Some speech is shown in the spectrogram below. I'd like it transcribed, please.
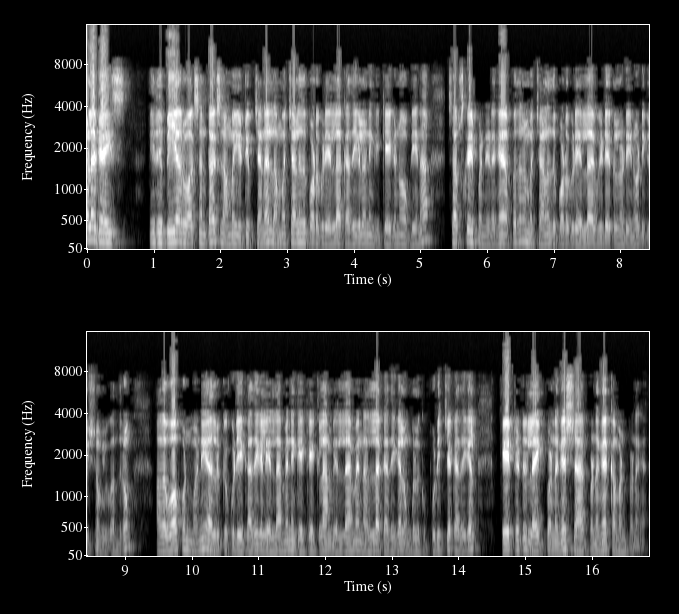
ஹலோ கைஸ் இது பிஆர் வாக்ஸ் அண்ட் டாக்ஸ் நம்ம யூடியூப் சேனல் நம்ம சேனல் போடக்கூடிய எல்லா கதைகளும் நீங்கள் கேட்கணும் அப்படின்னா சப்ஸ்கிரைப் பண்ணிடுங்க. அப்போ தான் நம்ம சேனல் போடக்கூடிய எல்லா வீடியோக்களுடைய நோட்டிஃபிகேஷன் உங்களுக்கு வந்துடும் அதை ஓப்பன் பண்ணி அதில் இருக்கக்கூடிய கதைகள் எல்லாமே நீங்கள் கேட்கலாம். எல்லாமே நல்ல கதைகள் உங்களுக்கு பிடிச்ச கதைகள் கேட்டுட்டு லைக் பண்ணுங்கள் ஷேர் பண்ணுங்கள் கமெண்ட் பண்ணுங்கள்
